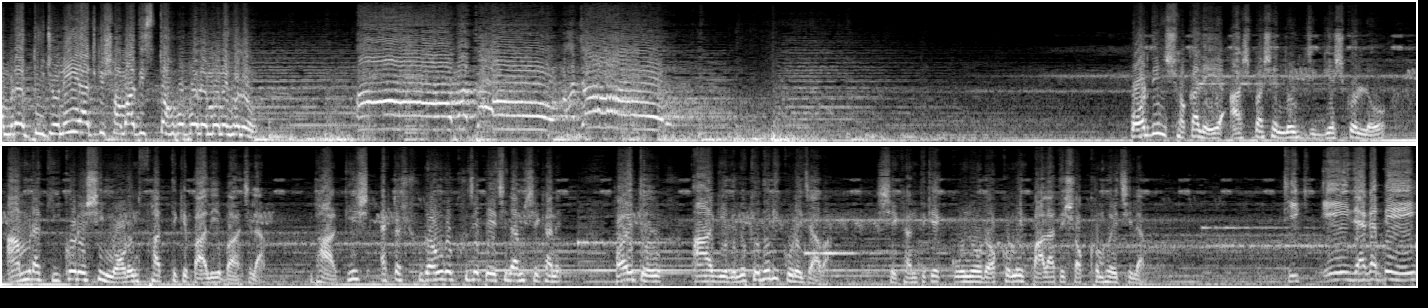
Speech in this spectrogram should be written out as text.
আমরা দুজনেই আজকে সমাধিস্থ হব বলে মনে হলো! পরদিন সকালে আশপাশের লোক জিজ্ঞেস করল আমরা কি করে সেই মরণ ফাঁদ থেকে পালিয়ে বাঁচলাম? ভাগ্যিস একটা সুরঙ্গ খুঁজে পেয়েছিলাম সেখানে। হয়তো আগের লোকেদেরই করে যাওয়া। সেখান থেকে কোনো রকমে পালাতে সক্ষম হয়েছিলাম। ঠিক এই জায়গাতেই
